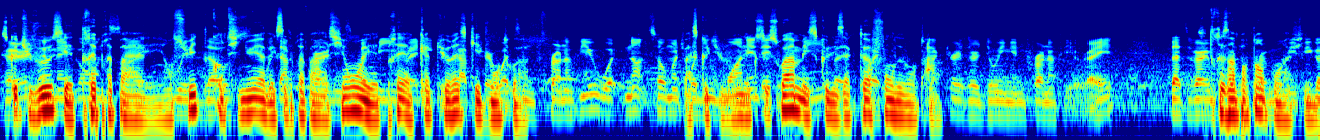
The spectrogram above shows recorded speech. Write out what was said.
ce que tu veux, c'est être très préparé et ensuite continuer avec cette préparation et être prêt à capturer ce qui est devant toi. Pas ce que tu voulais que ce soit, mais ce que les acteurs font devant toi. C'est très important pour un film.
